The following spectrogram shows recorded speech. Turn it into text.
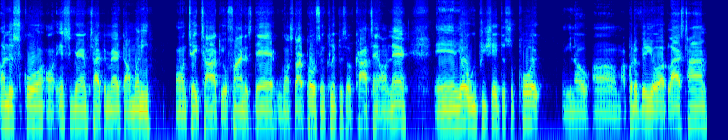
underscore on Instagram, type in marathon money on TikTok. You'll find us there. We're gonna start posting clips of content on there. And yo, we appreciate the support. You know, um, I put a video up last time.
